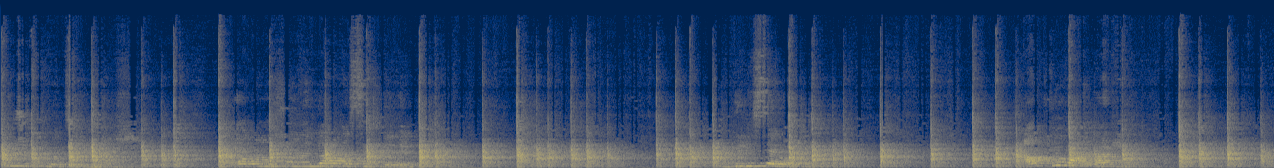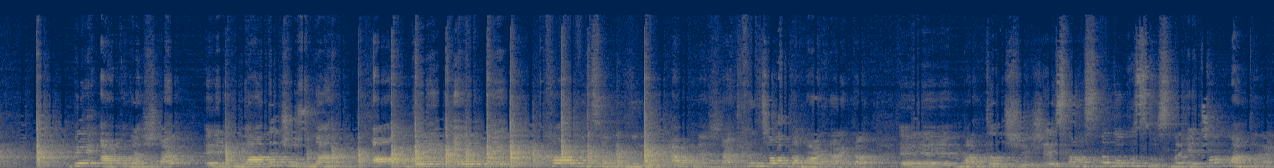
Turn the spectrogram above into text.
küçük proteinler, ondan sonra yağ asitleri, gliserol, akyuvarlar ve arkadaşlar e, yağda çözünen A, D, E ve K vitaminleri arkadaşlar kılcal damarlardan e, madde alışverişi esnasında doku sıvısına geçen maddeler.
